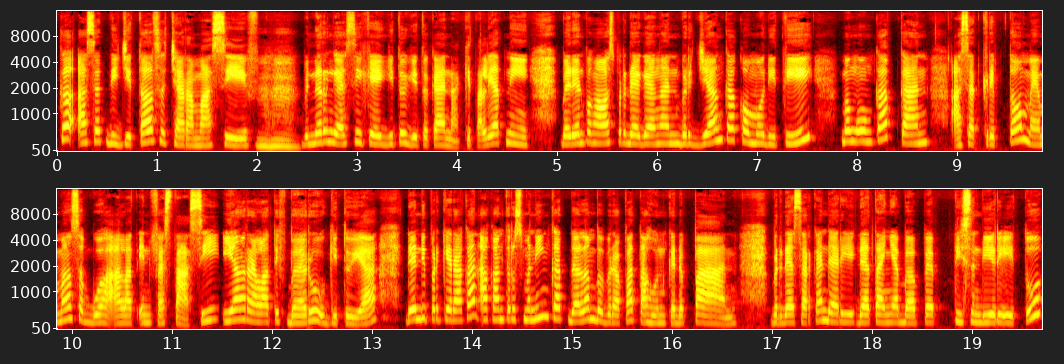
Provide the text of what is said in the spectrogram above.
ke aset digital secara masif. Mhm. Bener nggak sih kayak gitu gitu kan? Nah kita lihat nih, Badan Pengawas Perdagangan Berjangka Komoditi mengungkapkan aset kripto memang sebuah alat investasi yang relatif baru gitu ya, dan diperkirakan akan terus meningkat dalam beberapa tahun ke depan. Berdasarkan dari datanya Bapepti sendiri itu,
